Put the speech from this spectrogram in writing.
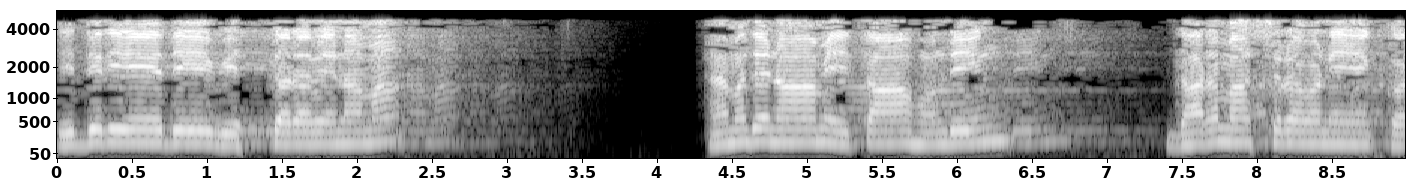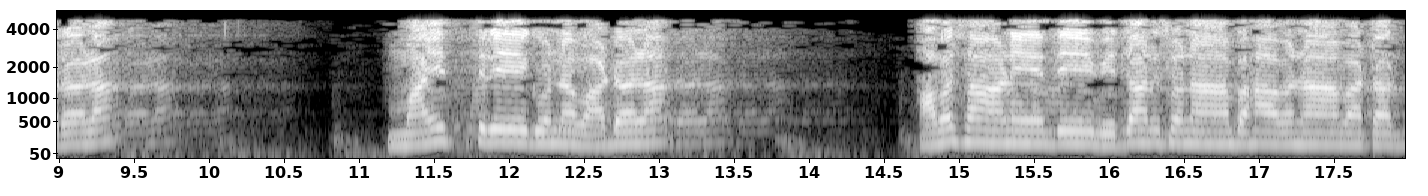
ඉදිරියේදී විස්තර වෙනම හැමදෙනාම ඊතා හොඳින් ධර්ම ශ්‍රවණය කරලා මෛත්‍රී ගුණ වඩලා අවසානයේදී විදර්ශනා භාවනාවටත්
